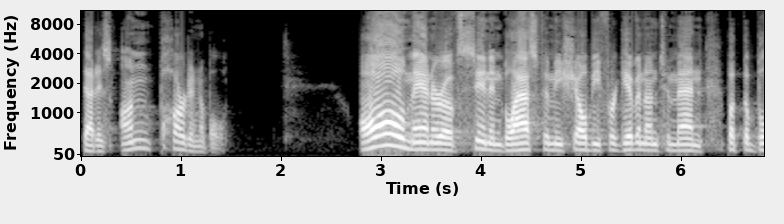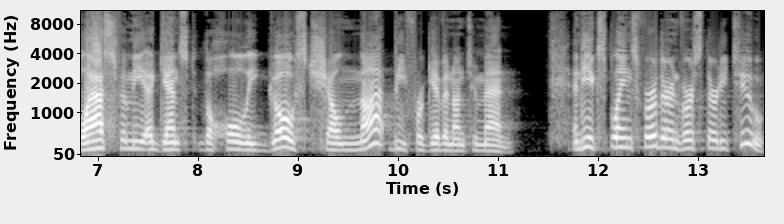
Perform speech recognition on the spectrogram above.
that is unpardonable. All manner of sin and blasphemy shall be forgiven unto men, but the blasphemy against the Holy Ghost shall not be forgiven unto men. And he explains further in verse 32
